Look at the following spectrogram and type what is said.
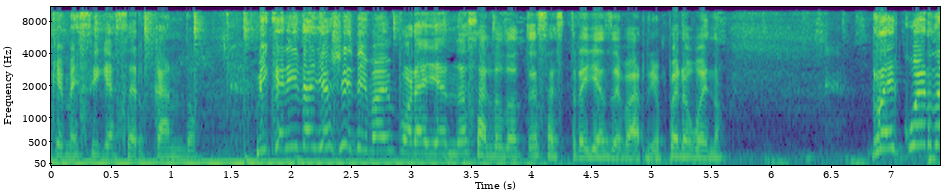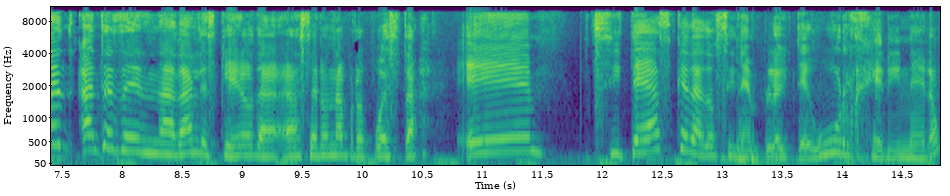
que me sigue acercando. Mi querida Yoshi Divine por ahí anda, saludotes a estrellas de barrio. Pero bueno, recuerden, antes de nada, les quiero hacer una propuesta. Eh, si te has quedado sin empleo y te urge dinero,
